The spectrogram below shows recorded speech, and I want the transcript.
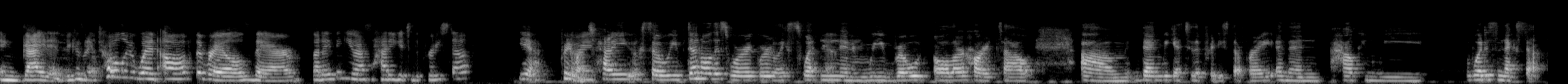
and guided because I totally went off the rails there. But I think you asked how do you get to the pretty stuff? Yeah, pretty much. How do you? So we've done all this work. We're like sweating, yeah. and we wrote all our hearts out. Um, then we get to the pretty stuff, right? And then how can we? What is the next step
